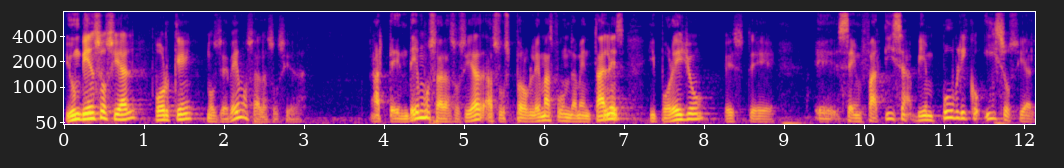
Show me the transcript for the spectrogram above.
Y un bien social porque nos debemos a la sociedad. Atendemos a la sociedad, a sus problemas fundamentales y por ello este, eh, se enfatiza bien público y social.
